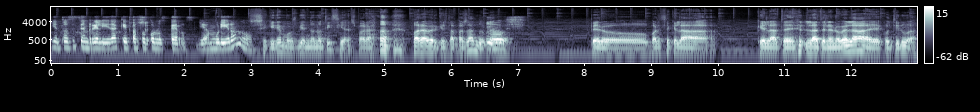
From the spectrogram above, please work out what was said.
Y entonces, en realidad, ¿qué pasó con los perros? ¿Ya murieron o...? Seguiremos viendo noticias para, para ver qué está pasando, pero... pero parece que la, que la, la telenovela eh, continúa.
